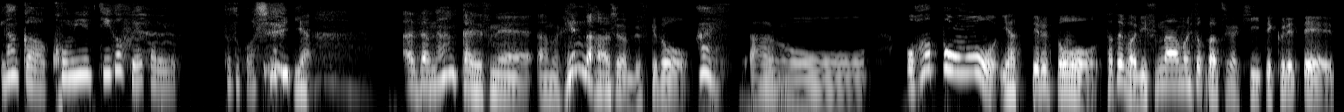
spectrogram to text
なんかコミュニティが増えたりだとかはしない？いや、あ、じゃあなんかですね、あの、変な話なんですけど、はい。あのーおはぽんをやってると、例えばリスナーの人たちが聞いてくれて、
